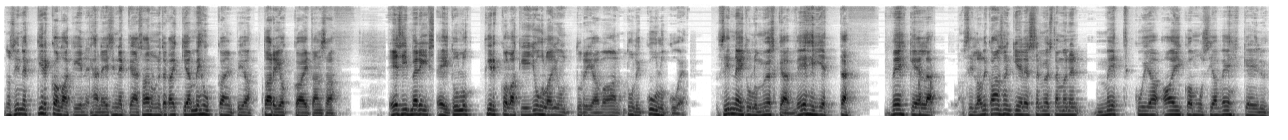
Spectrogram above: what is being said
No sinne kirkkolakiin hän ei sinnekään saanut niitä kaikkia mehukkaimpia tarjokkaitansa. Esimerkiksi ei tullut kirkkolakiin juhlajuntturia, vaan tuli kulkue. Sinne ei tullut myöskään vehjettä. Vehkeellä sillä oli kansankielessä myös tämmöinen metku ja aikomus ja vehkeily,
